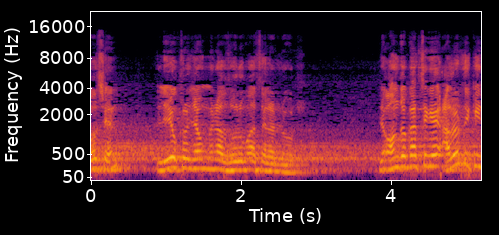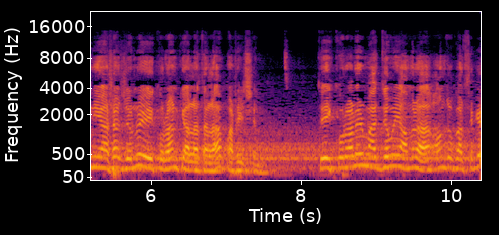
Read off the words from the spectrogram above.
বলছেন লিওক্রজামিনা জুলুমা তেলার নূর। যে অন্ধকার থেকে আলোর দিকে নিয়ে আসার জন্য এই কোরআনকে আল্লাহ তালা পাঠিয়েছেন। তো এই কোরআনের মাধ্যমে আমরা অন্ধকার থেকে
